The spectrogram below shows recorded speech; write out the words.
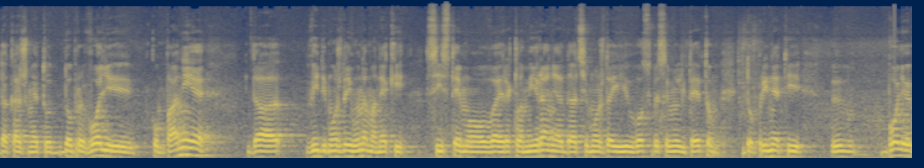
da kažem, eto, dobroj volji kompanije, da vidi možda i u nama neki sistem ovaj, reklamiranja, da će možda i osobe sa invaliditetom doprineti e, bolje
